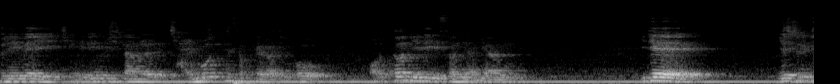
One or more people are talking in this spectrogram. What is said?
주님의 이 재림 신앙을 잘못 해석해 가지고 어떤 일이 있었냐면 이제 예수님이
